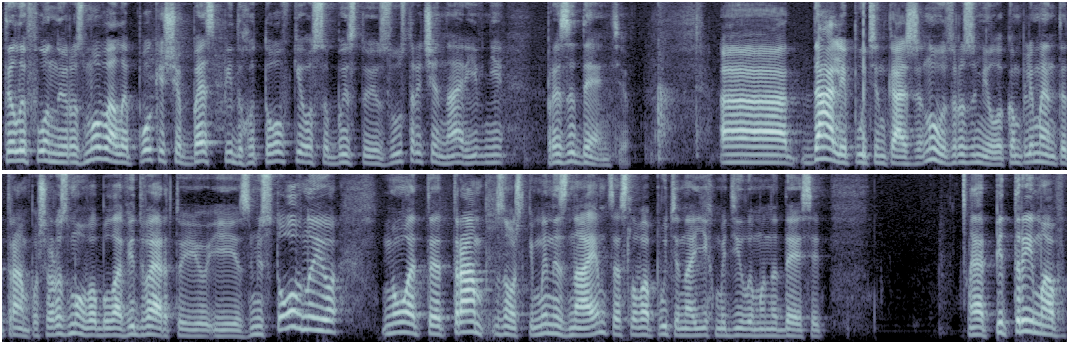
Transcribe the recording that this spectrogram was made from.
телефонної розмови, але поки що без підготовки особистої зустрічі на рівні президентів. Далі Путін каже: ну зрозуміло, компліменти Трампу, що розмова була відвертою і змістовною. Ну от е, Трамп знову ж таки, ми не знаємо. Це слова Путіна, їх ми ділимо на 10. Е, Підтримав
